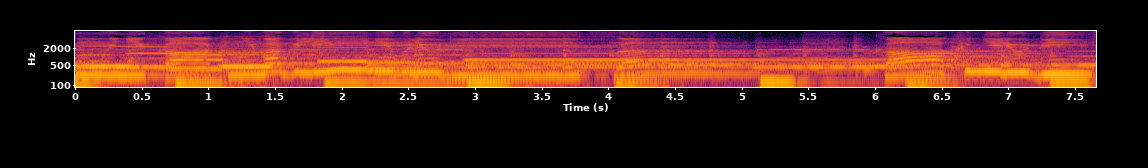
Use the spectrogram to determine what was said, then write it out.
мы никак не могли не влюбиться. Как не любить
